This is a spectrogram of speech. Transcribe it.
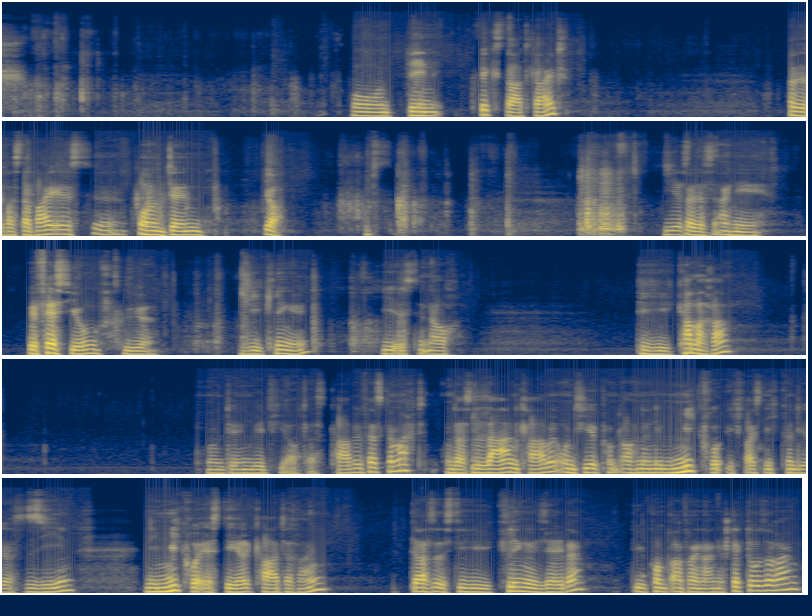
Und den Quickstart Guide. Alles, was dabei ist. Äh, und dann, ja. Ups. Hier ist das eine Befestigung für die Klingel. Hier ist dann auch die Kamera. Und dann wird hier auch das Kabel festgemacht und das LAN-Kabel. Und hier kommt auch eine Mikro, ich weiß nicht, könnt ihr das sehen, eine Micro-SD-Karte rein. Das ist die Klingel selber. Die kommt einfach in eine Steckdose rein.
